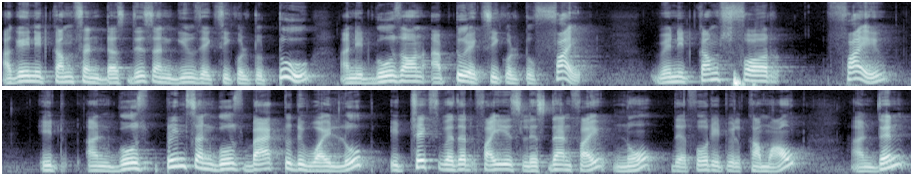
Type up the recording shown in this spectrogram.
Again it comes and does this and gives x equal to 2 and it goes on up to x equal to 5. When it comes for 5 it and goes prints and goes back to the while loop it checks whether 5 is less than 5 no therefore, it will come out and then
